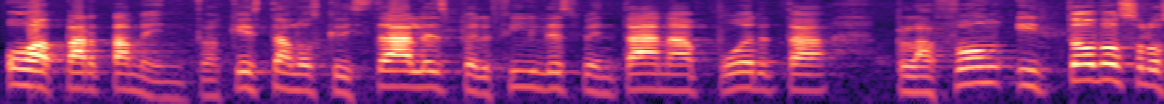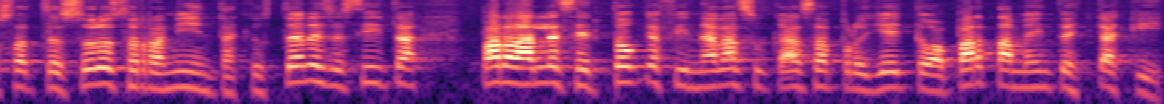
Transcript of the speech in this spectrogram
o apartamento. Aquí están los cristales, perfiles, ventana, puerta, plafón y todos los accesorios herramientas que usted necesita para darle ese toque final a su casa, proyecto o apartamento está aquí,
